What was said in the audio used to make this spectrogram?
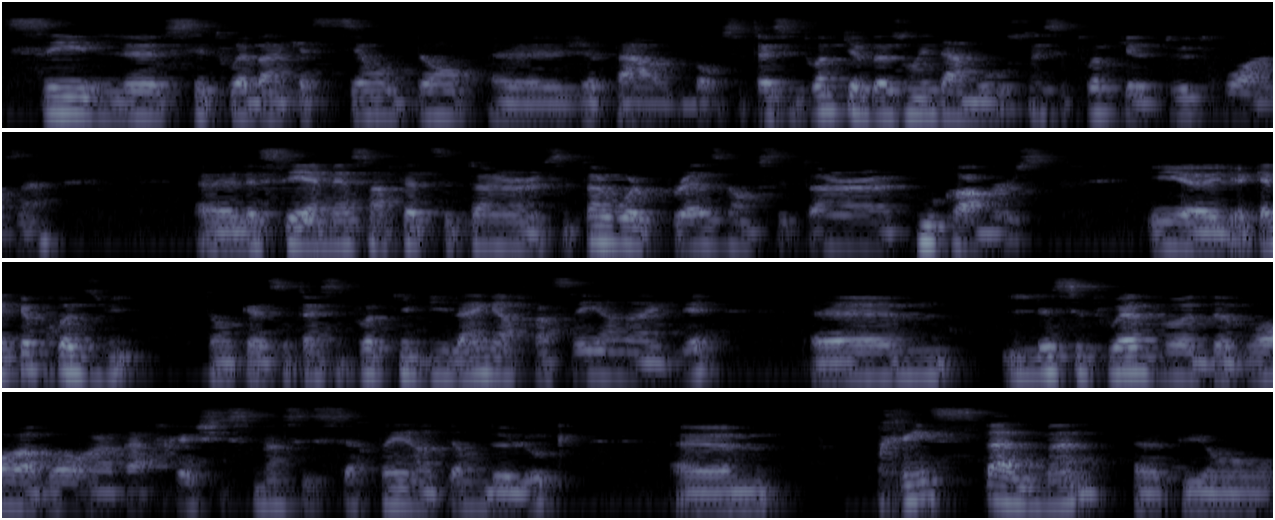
c'est le site web en question dont euh, je parle. Bon, c'est un site web qui a besoin d'amour, c'est un site web qui a 2-3 ans. Euh, le CMS, en fait, c'est un, c'est un WordPress, donc c'est un WooCommerce. Et euh, il y a quelques produits. Donc, c'est un site web qui est bilingue en français et en anglais. le site web va devoir avoir un rafraîchissement, c'est certain, en termes de look principalement, euh, puis on,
